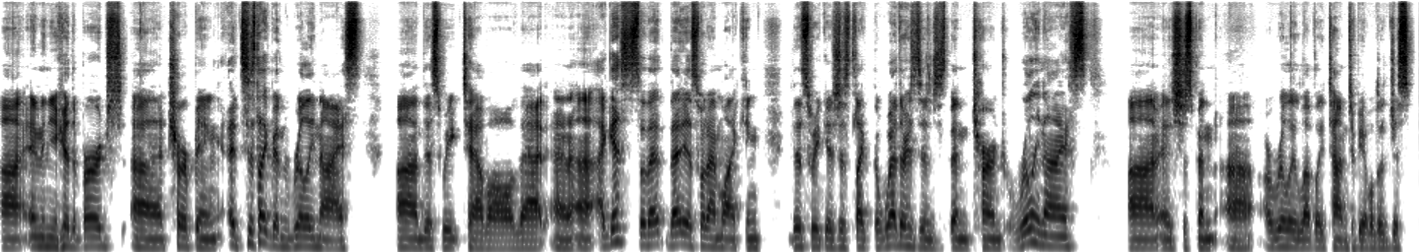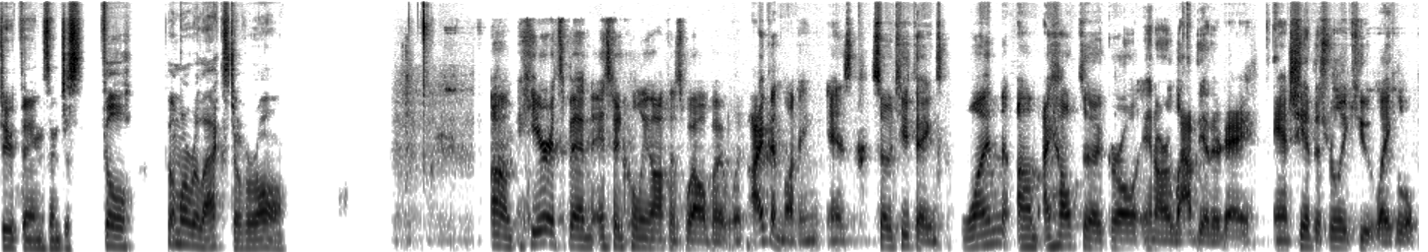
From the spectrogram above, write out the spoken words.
uh, and then you hear the birds uh, chirping. It's just like been really nice uh, this week to have all of that, and uh, I guess so that that is what I'm liking this week is just like the weather has just been turned really nice, um, and it's just been uh, a really lovely time to be able to just do things and just feel feel more relaxed overall. Um, here it's been it's been cooling off as well, but what I've been loving is so two things. One, um, I helped a girl in our lab the other day, and she had this really cute like little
